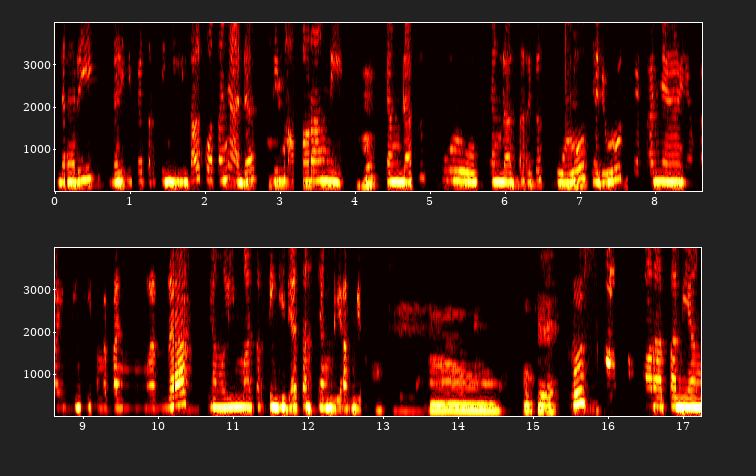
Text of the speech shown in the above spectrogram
dari dari IP tertinggi. Misalnya kuotanya ada lima orang nih, Hmm. yang daftar 10, yang daftar itu 10, ya diurut PK-nya yang paling tinggi sampai paling rendah, yang lima tertinggi di atas yang diambil. Oke. Hmm, Oke. Terus kalau persyaratan yang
